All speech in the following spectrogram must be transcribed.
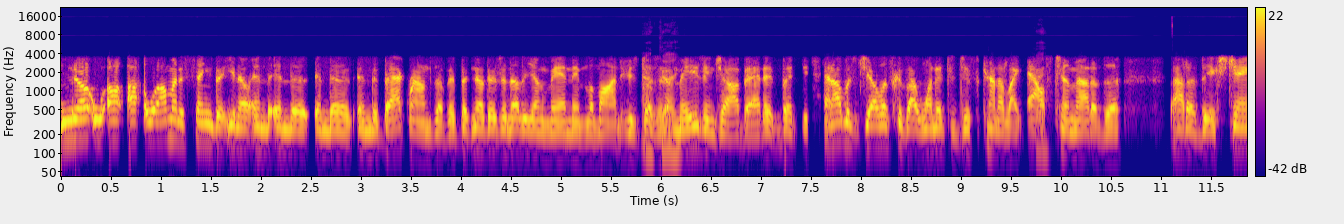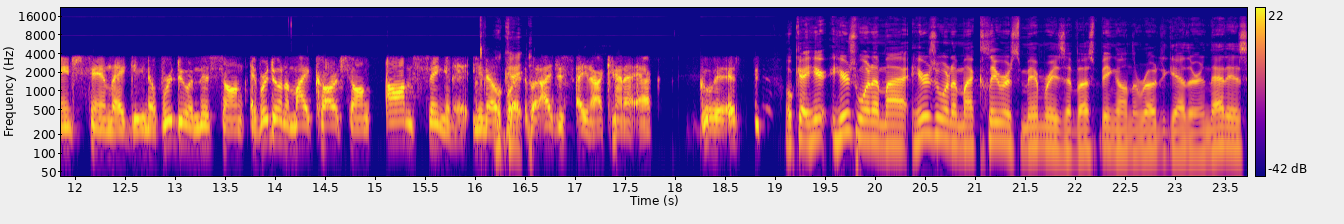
No, uh, well, I'm going to sing the, you know, in the in the in the in the backgrounds of it. But no, there's another young man named Lamont who does an amazing job at it. But and I was jealous because I wanted to just kind of like oust him out of the out of the exchange, saying like, you know, if we're doing this song, if we're doing a Mike Card song, I'm singing it, you know. Okay. But but I just, you know, I kind of act. Go ahead. Okay, here, here's one of my here's one of my clearest memories of us being on the road together, and that is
